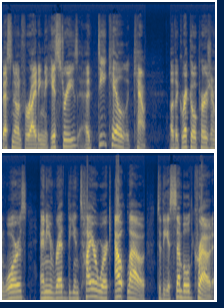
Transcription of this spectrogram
best known for writing the histories, a detailed account of the Greco-Persian Wars, and he read the entire work out loud to the assembled crowd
